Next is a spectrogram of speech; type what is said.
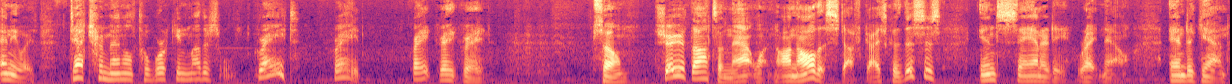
Anyways, detrimental to working mothers. Great, great, great, great, great. So, Share your thoughts on that one, on all this stuff, guys, because this is insanity right now. And again,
